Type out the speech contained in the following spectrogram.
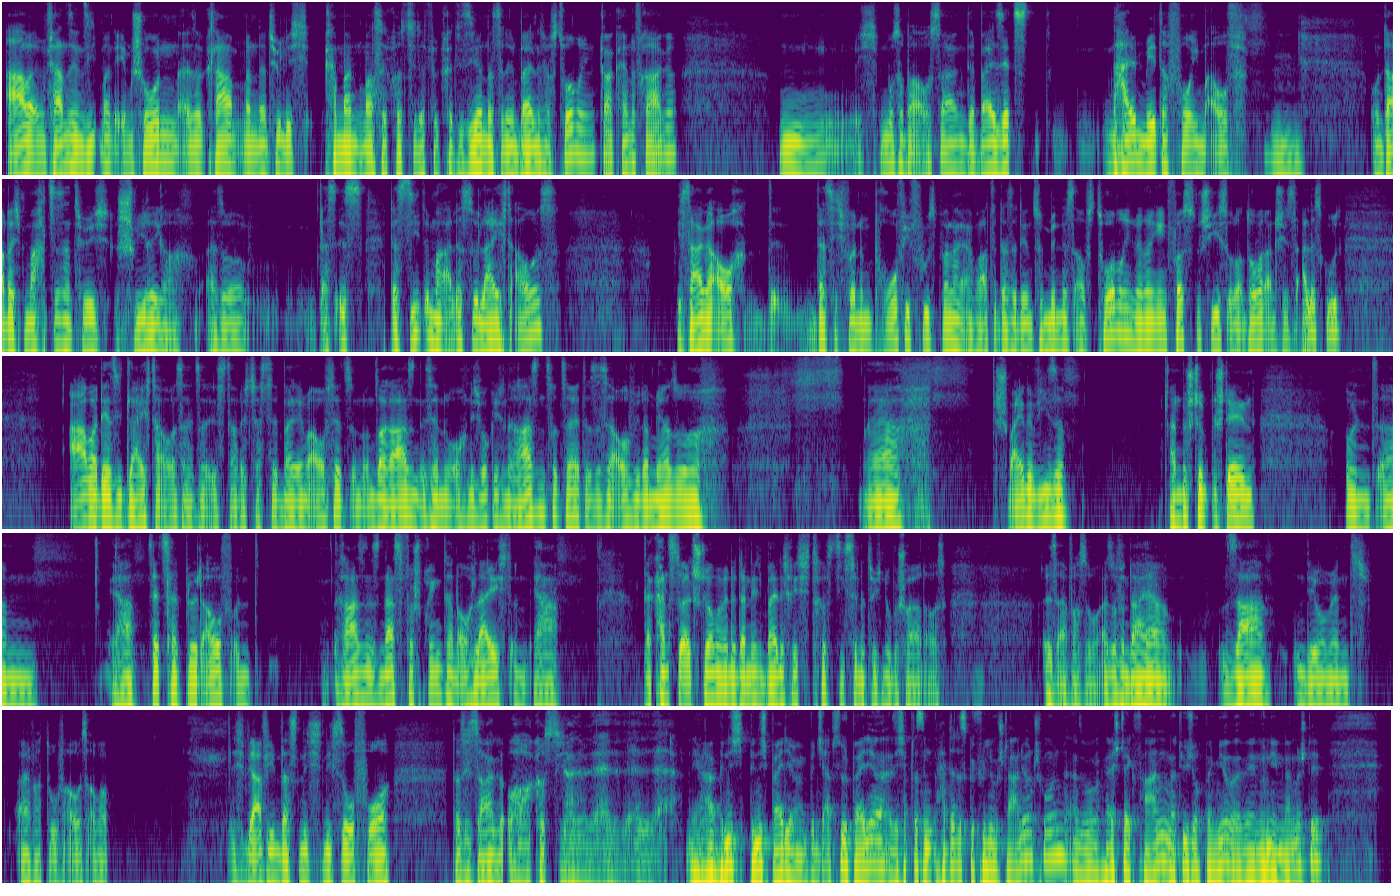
aber im Fernsehen sieht man eben schon, also klar, man natürlich kann man Marcel Kostli dafür kritisieren, dass er den Ball nicht aufs Tor bringt, gar keine Frage. Hm, ich muss aber auch sagen, der Ball setzt einen halben Meter vor ihm auf. Mhm. Und dadurch macht es natürlich schwieriger. Also das ist, das sieht immer alles so leicht aus. Ich sage auch, dass ich von einem Profifußballer erwarte, dass er den zumindest aufs Tor bringt. Wenn er gegen Pfosten schießt oder einen Torwart anschießt, alles gut. Aber der sieht leichter aus, als er ist, dadurch, dass der bei ihm aufsetzt. Und unser Rasen ist ja nur auch nicht wirklich ein Rasen zurzeit. Das ist ja auch wieder mehr so, naja, Schweinewiese an bestimmten Stellen. Und ähm, ja, setzt halt blöd auf und Rasen ist nass, verspringt dann auch leicht und ja, da kannst du als Stürmer, wenn du dann den Ball nicht richtig triffst, siehst du natürlich nur bescheuert aus. Ist einfach so. Also von daher sah in dem Moment einfach doof aus, aber ich werfe ihm das nicht, nicht so vor, dass ich sage, oh, kostet Ja, bin ich, bin ich bei dir, bin ich absolut bei dir. Also ich das, hatte das Gefühl im Stadion schon, also Hashtag Fahnen, natürlich auch bei mir, weil wir ja nur nebeneinander stehen.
